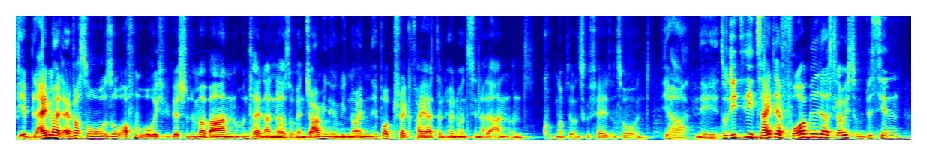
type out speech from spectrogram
wir bleiben halt einfach so, so offenohrig, wie wir schon immer waren, untereinander. So, wenn Jamin irgendwie einen neuen Hip-Hop-Track feiert, dann hören wir uns den alle an und gucken, ob der uns gefällt und so. Und ja, nee. So die, die Zeit der Vorbilder ist, glaube ich, so ein bisschen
